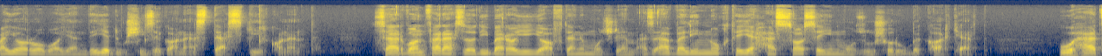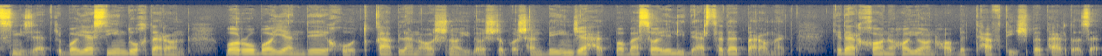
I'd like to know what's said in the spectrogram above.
و یا رباینده دوشیزگان است دستگیر کنند. سروان فرهزادی برای یافتن مجرم از اولین نقطه حساس این موضوع شروع به کار کرد. او حدس می‌زد که بایستی این دختران با رباینده خود قبلا آشنایی داشته باشند. به این جهت با وسایلی در صدد برآمد که در خانه های آنها به تفتیش بپردازد.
